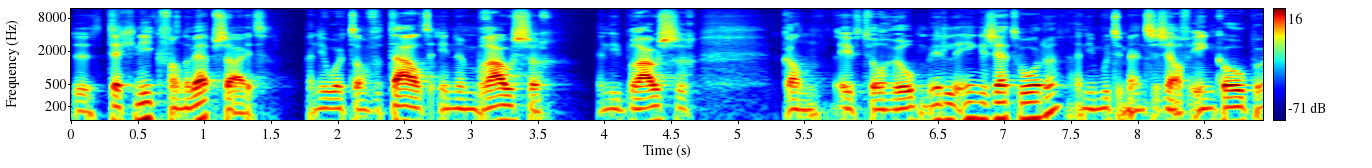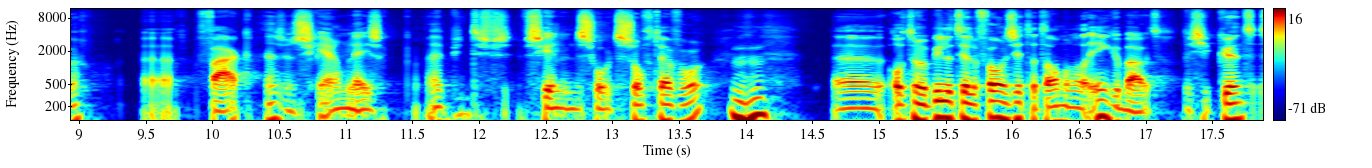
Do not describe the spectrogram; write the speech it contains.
de techniek van de website. En die wordt dan vertaald in een browser. En die browser kan eventueel hulpmiddelen ingezet worden. En die moeten mensen zelf inkopen. eh, vaak. Hè, Zo'n schermlezer daar heb je dus verschillende soorten software voor. Mhm. Eh, op de mobiele telefoon zit dat allemaal al ingebouwd. Dus je kunt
